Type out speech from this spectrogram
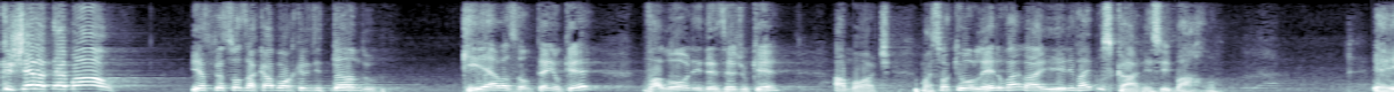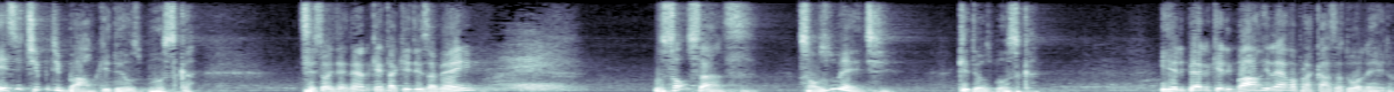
que cheira até mal. E as pessoas acabam acreditando que elas não têm o que? Valor e desejam o que? A morte. Mas só que o oleiro vai lá e ele vai buscar esse barro. É esse tipo de barro que Deus busca. Vocês estão entendendo? Quem está aqui diz amém? amém. Não são os sãs, são os doentes que Deus busca. E ele pega aquele barro e leva para a casa do oleiro.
